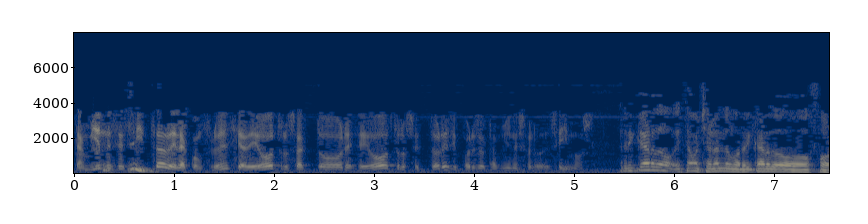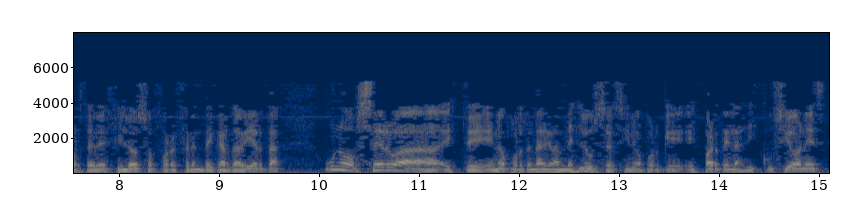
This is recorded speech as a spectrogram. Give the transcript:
también necesita de la confluencia de otros actores, de otros sectores y por eso también eso lo decimos. Ricardo, estamos charlando con Ricardo Forte, de filósofo referente de Carta Abierta. Uno observa, este, no por tener grandes luces, sino porque es parte de las discusiones,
